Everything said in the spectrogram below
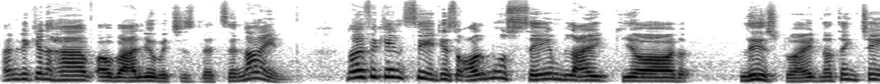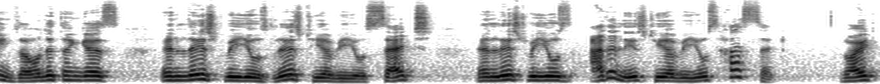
and we can have a value which is let's say 9 now if you can see it is almost same like your list right? Nothing changed. The only thing is in list we use list here we use set. In list we use add a list here we use hash set right?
